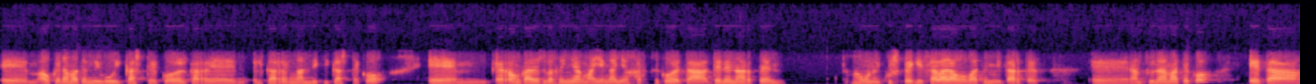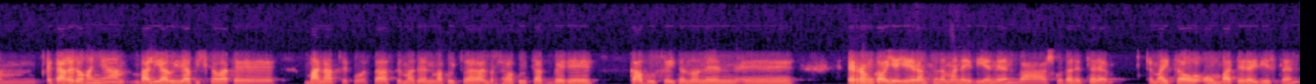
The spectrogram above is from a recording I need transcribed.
eh, aukera ematen digu ikasteko, elkarren, elkarren gandik ikasteko, eh, erronka desberdinak maien gainean jartzeko eta denen arten ba, bueno, ikuspegi zabalago baten bitartez eh, erantzuna emateko, eta mm, eta gero gaina baliabidea pixka bat e, banatzeko, ezta? Azken baten bakoitza enpresa bakoitzak bere kabuz egiten donen e, erronka hoiei erantzun eman nahi dienen, ba askotan etzera emaitza on batera iristen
